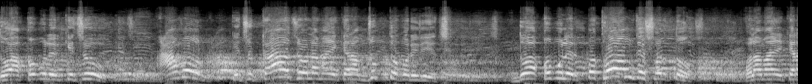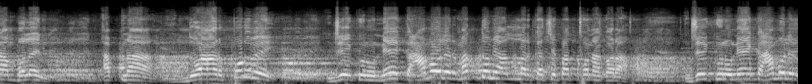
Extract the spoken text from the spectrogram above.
দোয়া কবুলের কিছু আমল, কিছু কাজ ওলামাই কেরাম যুক্ত করে দিয়েছে দোয়া কবুলের প্রথম যে শর্ত ওলামাই কেরাম বলেন আপনার দোয়ার পূর্বে যে কোনো নেক আমলের মাধ্যমে আল্লাহর কাছে প্রার্থনা করা যে কোনো নেক আমলের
